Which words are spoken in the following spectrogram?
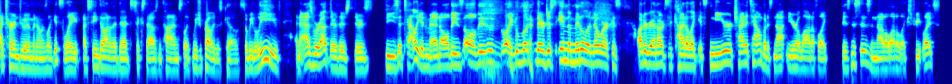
I turned to him and I was like, "It's late. I've seen Dawn of the Dead six thousand times. Like, we should probably just go." So we leave, and as we're out there, there's there's these Italian men, all these all these like look, they're just in the middle of nowhere because underground arts is kind of like it's near Chinatown, but it's not near a lot of like businesses and not a lot of like streetlights.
